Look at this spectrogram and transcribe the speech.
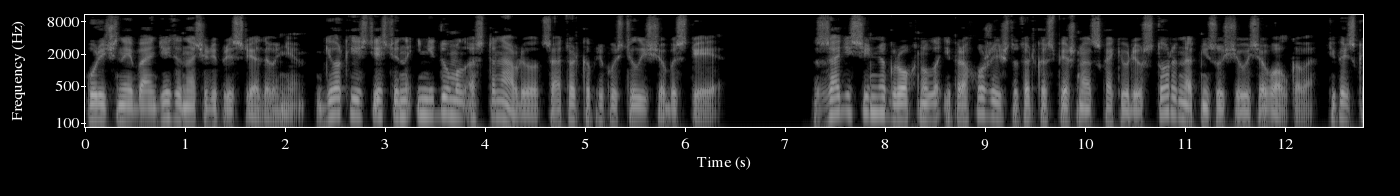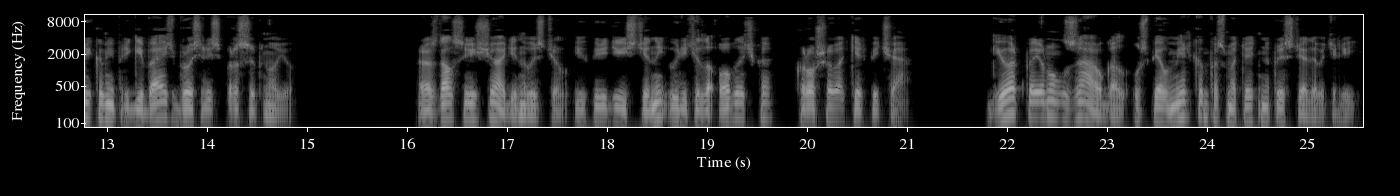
Уличные бандиты начали преследование. Георг, естественно, и не думал останавливаться, а только припустил еще быстрее. Сзади сильно грохнуло, и прохожие, что только спешно отскакивали в стороны от несущегося Волкова, теперь с криками пригибаясь, бросились в просыпную. Раздался еще один выстрел, и впереди из стены улетело облачко крошевого кирпича. Георг повернул за угол, успев мельком посмотреть на преследователей.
